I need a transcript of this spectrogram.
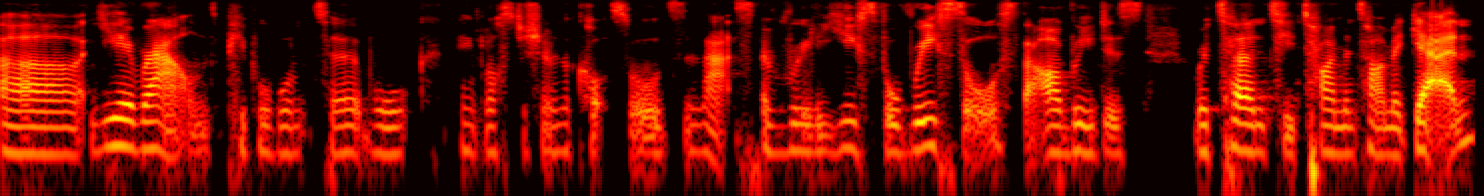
uh, year round, people want to walk in Gloucestershire and the Cotswolds, and that's a really useful resource that our readers return to time and time again.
